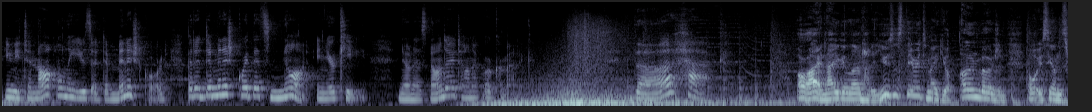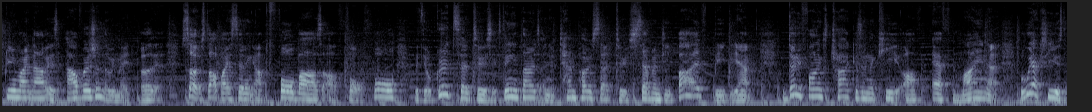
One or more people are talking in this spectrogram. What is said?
you need to not only use a diminished chord, but a diminished chord that's not in your key, known as non diatonic or chromatic. The hack. Alright, now you can learn how to use this theory to make your own version. And what you see on the screen right now is our version that we made earlier. So start by setting up four bars of 4-4 with your grid set to 16th notes and your tempo set to 75 BPM. The Dirtyphonics track is in the key of F minor, but we actually used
